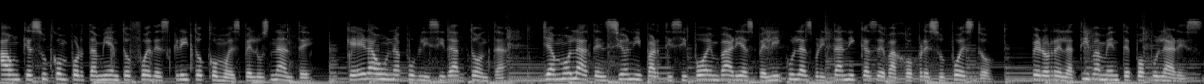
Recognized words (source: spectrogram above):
Aunque su comportamiento fue descrito como espeluznante, que era una publicidad tonta, llamó la atención y participó en varias películas británicas de bajo presupuesto, pero relativamente populares.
